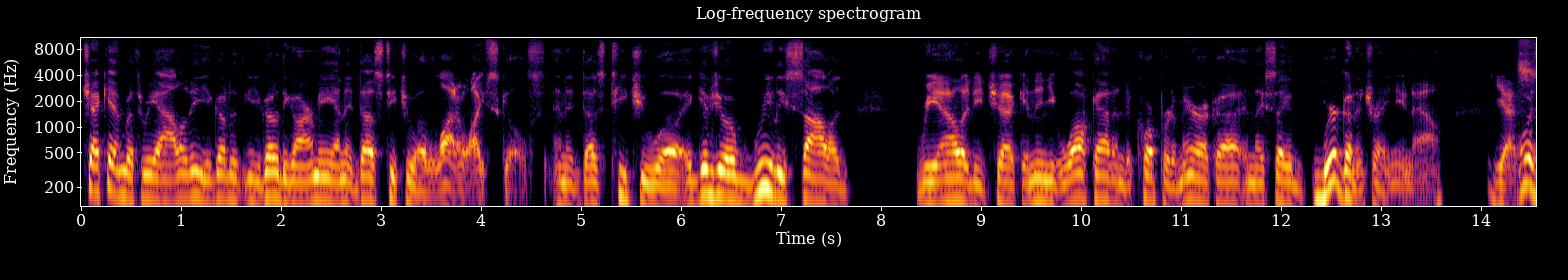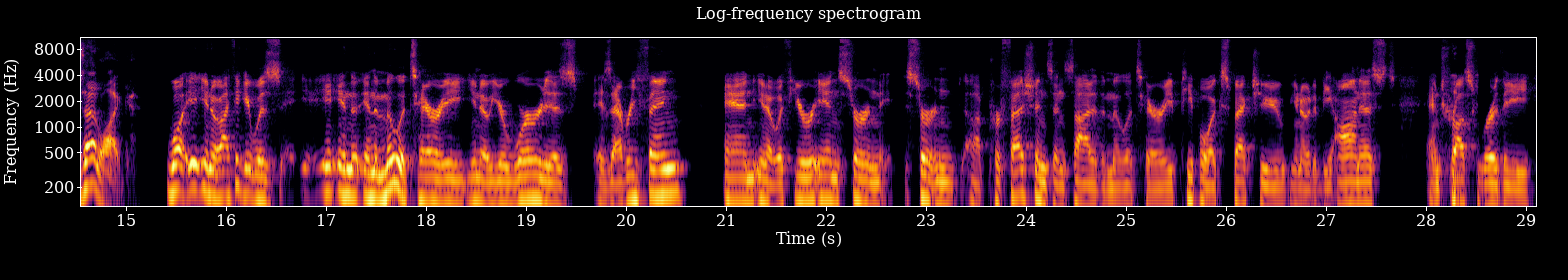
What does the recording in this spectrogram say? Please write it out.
check in with reality. You go to you go to the army and it does teach you a lot of life skills and it does teach you uh, it gives you a really solid reality check and then you walk out into corporate america and they say we're going to train you now. Yes. What was that like? Well you know i think it was in the in the military you know your word is is everything. And you know if you're in certain certain uh, professions inside of the military people expect you you know to be honest and trustworthy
